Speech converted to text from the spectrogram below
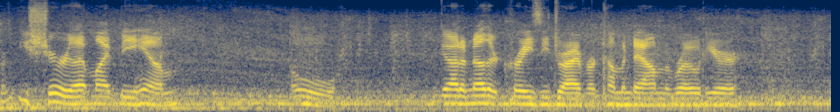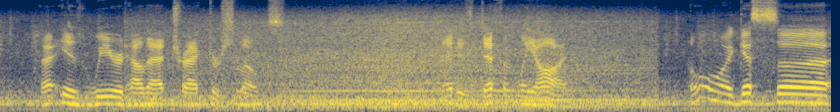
Pretty sure that might be him. Oh, got another crazy driver coming down the road here. That is weird how that tractor smokes. That is definitely odd. Oh, I guess uh,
